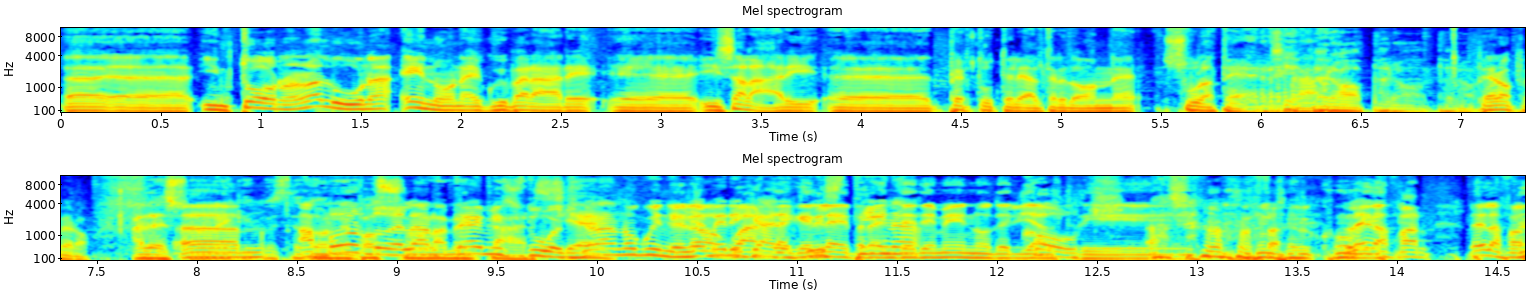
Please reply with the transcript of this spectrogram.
eh, intorno alla Luna e non a equiparare eh, i salari eh, per tutte le altre donne sulla Terra. Sì, però, però, però. Però, però. Adesso non è che queste a bordo dell'Artemis lamentarsi, 2 ci eh. saranno quindi Però gli americani guarda che lei prende di meno degli Coach. altri- Ah, no, no, lei, la fa, lei la fa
